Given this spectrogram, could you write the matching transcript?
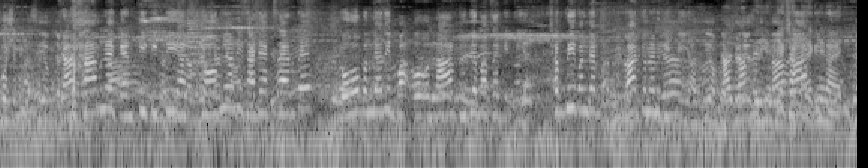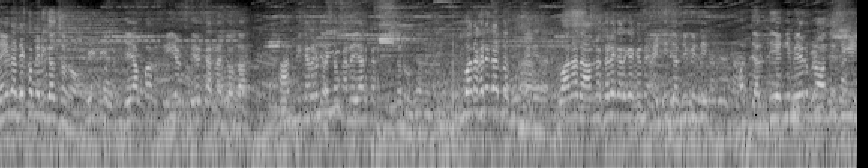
ਕੁਝ ਹੋਇਆ ਨਹੀਂ ਜੱਜ ਸਾਹਿਬ ਨੇ ਗਿਣਤੀ ਕੀਤੀ ਆ 24 ਦੀ ਸਾਡੇ ਇੱਕ ਸਾਈਡ ਤੇ ਦੋ ਬੰਦਿਆਂ ਦੀ ਨਾਲ ਦੂਜੇ ਪਾਸੇ ਕੀਤੀ ਆ। 26 ਬੰਦੇ ਬਾਅਦ ਚ ਉਹਨਾਂ ਨੇ ਕੀਤੀ ਆ। ਨਹੀਂ ਲਾਇਆ ਜੀ। ਨਹੀਂ ਤਾਂ ਦੇਖੋ ਮੇਰੀ ਗੱਲ ਸੁਣੋ। ਜੇ ਆਪਾਂ ਫ੍ਰੀ ਐਂਡ ਫੇਅਰ ਕਰਨਾ ਚਾਹੁੰਦਾ ਆਦਮੀ ਕਹਿੰਦਾ ਜੱਜ ਸਾਹਿਬ ਕਹਿੰਦੇ ਯਾਰ ਕਨਫਿਊਜ਼ਨ ਹੋ ਗਿਆ ਮੈਨੂੰ। ਦੁਬਾਰਾ ਖੜੇ ਕਰ ਦੋ। ਦੁਬਾਰਾ ਆਰਾਮ ਨਾਲ ਖੜੇ ਕਰਕੇ ਕਹਿੰਦੇ ਐਡੀ ਜਲਦੀ ਵੀ ਸੀ ਔਰ ਜਲਦੀ ਇੰਨੀ ਮੇਅਰ ਬਣਾਉਣ ਦੀ ਸੀਗੀ।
